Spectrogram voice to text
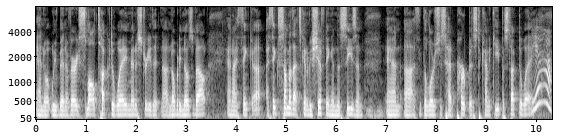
And uh, we've been a very small, tucked away ministry that uh, nobody knows about. And I think uh, I think some of that's going to be shifting in this season. And uh, I think the Lord's just had purpose to kind of keep us tucked away. Yeah.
